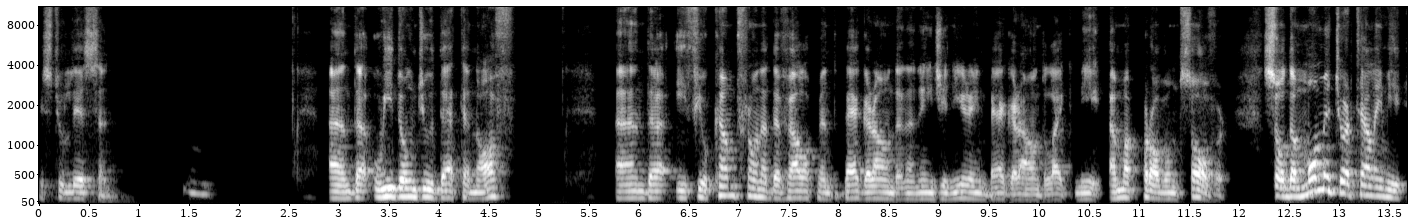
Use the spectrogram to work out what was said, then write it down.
is to listen mm and uh, we don't do that enough. And uh, if you come from a development background and an engineering background like me, I'm a problem solver. So the moment you're telling me,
